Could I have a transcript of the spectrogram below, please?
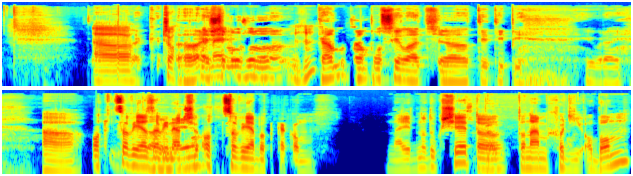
Uh, tak, čo? Uh, ešte možno, uh-huh. kam, kam posielať uh, tie typy, Juraj? Uh, otcovia zavinač otcovia.com Najjednoduchšie, to, to nám chodí obom.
